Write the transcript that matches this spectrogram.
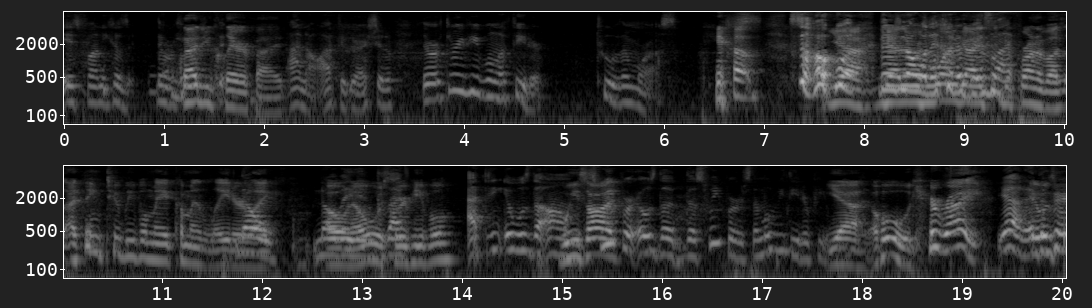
it's funny because. I'm glad you th- clarified. I know. I figured I should have. There were three people in the theater. Two of them were us. yeah, So yeah. there's yeah, no there one was that could one have guy been sitting in front of us. I think two people may have come in later. No. Like No, oh no, it was three I, people. I think it was the um We saw it- sweeper. It. was the the sweepers, the movie theater people. Yeah. Oh, you're right. yeah. It was five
